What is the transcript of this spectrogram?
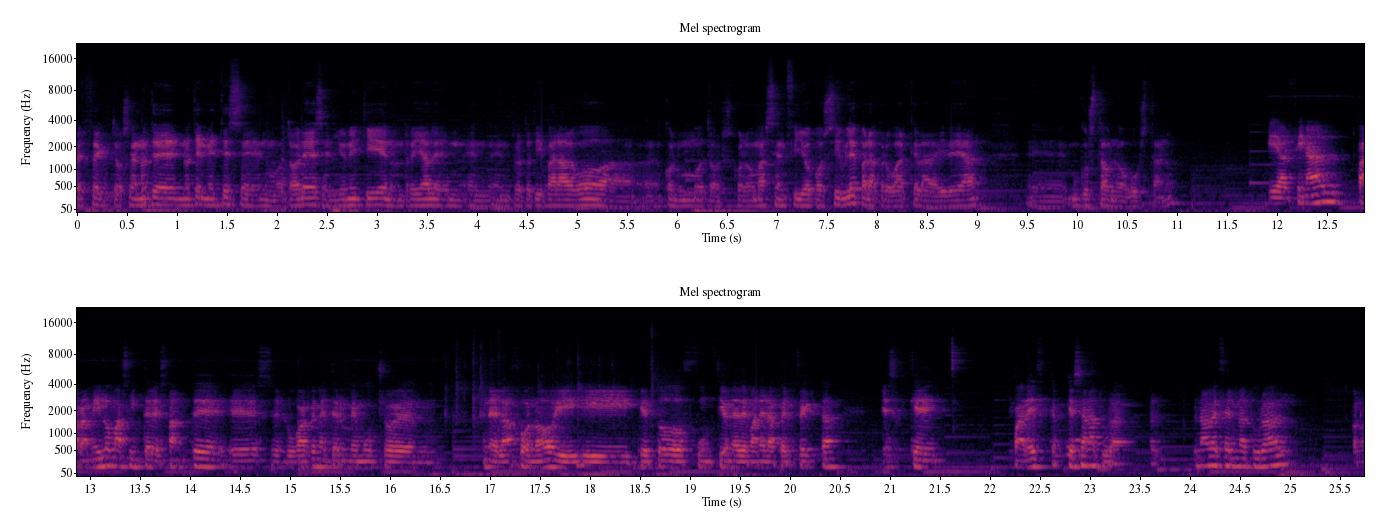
Perfecto, o sea, no te, no te metes en motores, en Unity, en Unreal, en, en- en prototipar algo a- con un motor, con lo más sencillo posible para probar que la idea eh, gusta o no gusta, ¿no? Y al final, para mí lo más interesante es, en lugar de meterme mucho en, en el ajo ¿no? y, y que todo funcione de manera perfecta, es que parezca, que sea natural. Una vez es natural, bueno,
